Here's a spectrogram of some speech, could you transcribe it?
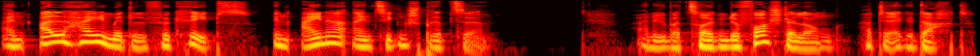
Ein Allheilmittel für Krebs in einer einzigen Spritze. Eine überzeugende Vorstellung, hatte er gedacht.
